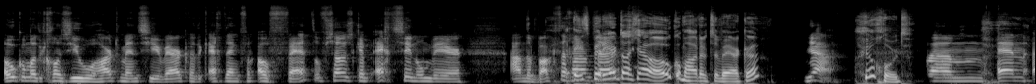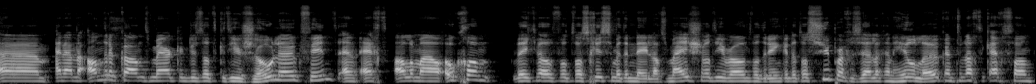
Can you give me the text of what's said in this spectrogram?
ook omdat ik gewoon zie hoe hard mensen hier werken. Dat ik echt denk van, oh vet of zo. Dus ik heb echt zin om weer aan de bak te gaan. Inspireert dat jou ook om harder te werken? Ja. Heel goed. Ehm, en, ehm, en aan de andere kant merk ik dus dat ik het hier zo leuk vind. En echt allemaal, ook gewoon, weet je wel, bijvoorbeeld was gisteren met een Nederlands meisje wat hier woont, wat drinken. Dat was super gezellig en heel leuk. En toen dacht ik echt van,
